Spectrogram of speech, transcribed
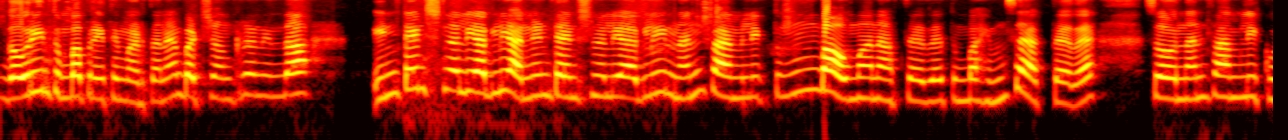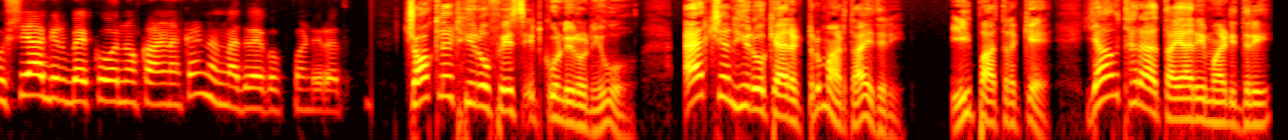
ಗೌರಿನ ತುಂಬಾ ಪ್ರೀತಿ ಮಾಡ್ತಾನೆ ಬಟ್ ಶಂಕರನಿಂದ ಇಂಟೆನ್ಷನಲಿ ಆಗಲಿ ಅನ್ಇಂಟೆನ್ಷನಲಿ ಆಗಲಿ ನನ್ನ ಫ್ಯಾಮಿಲಿಗೆ ತುಂಬಾ ಅವಮಾನ ಆಗ್ತಾ ಇದೆ ತುಂಬಾ ಹಿಂಸೆ ಆಗ್ತಾ ಇದೆ. ಸೊ ನನ್ನ ಫ್ಯಾಮಿಲಿ ಖುಷಿಯಾಗಿರ್ಬೇಕು ಅನ್ನೋ ಕಾರಣಕ್ಕೆ ನಾನು ಮದುವೆಗೆ ಒಪ್ಕೊಂಡಿರೋದು. ಚಾಕ್ಲೇಟ್ ಹೀರೋ ಫೇಸ್ ಇಟ್ಕೊಂಡಿರೋ ನೀವು ಆಕ್ಷನ್ ಹೀರೋ ಕ್ಯಾರೆಕ್ಟರ್ ಮಾಡ್ತಾ ಇದ್ದೀರಿ. ಈ ಪಾತ್ರಕ್ಕೆ ಯಾವ ಥರ ತಯಾರಿ ಮಾಡಿದ್ರಿ?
